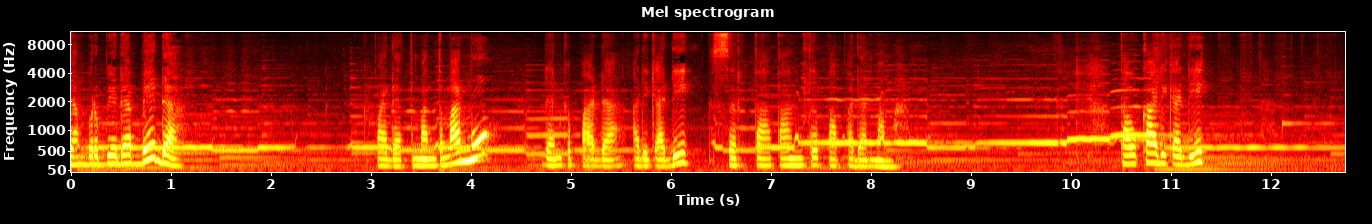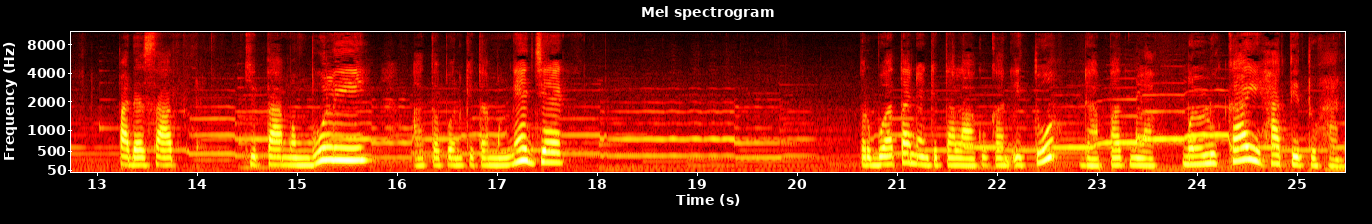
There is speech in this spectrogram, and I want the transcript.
yang berbeda-beda kepada teman-temanmu dan kepada adik-adik serta tante, papa, dan mama. Tahukah adik-adik, pada saat kita membuli ataupun kita mengejek, perbuatan yang kita lakukan itu dapat melukai hati Tuhan.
